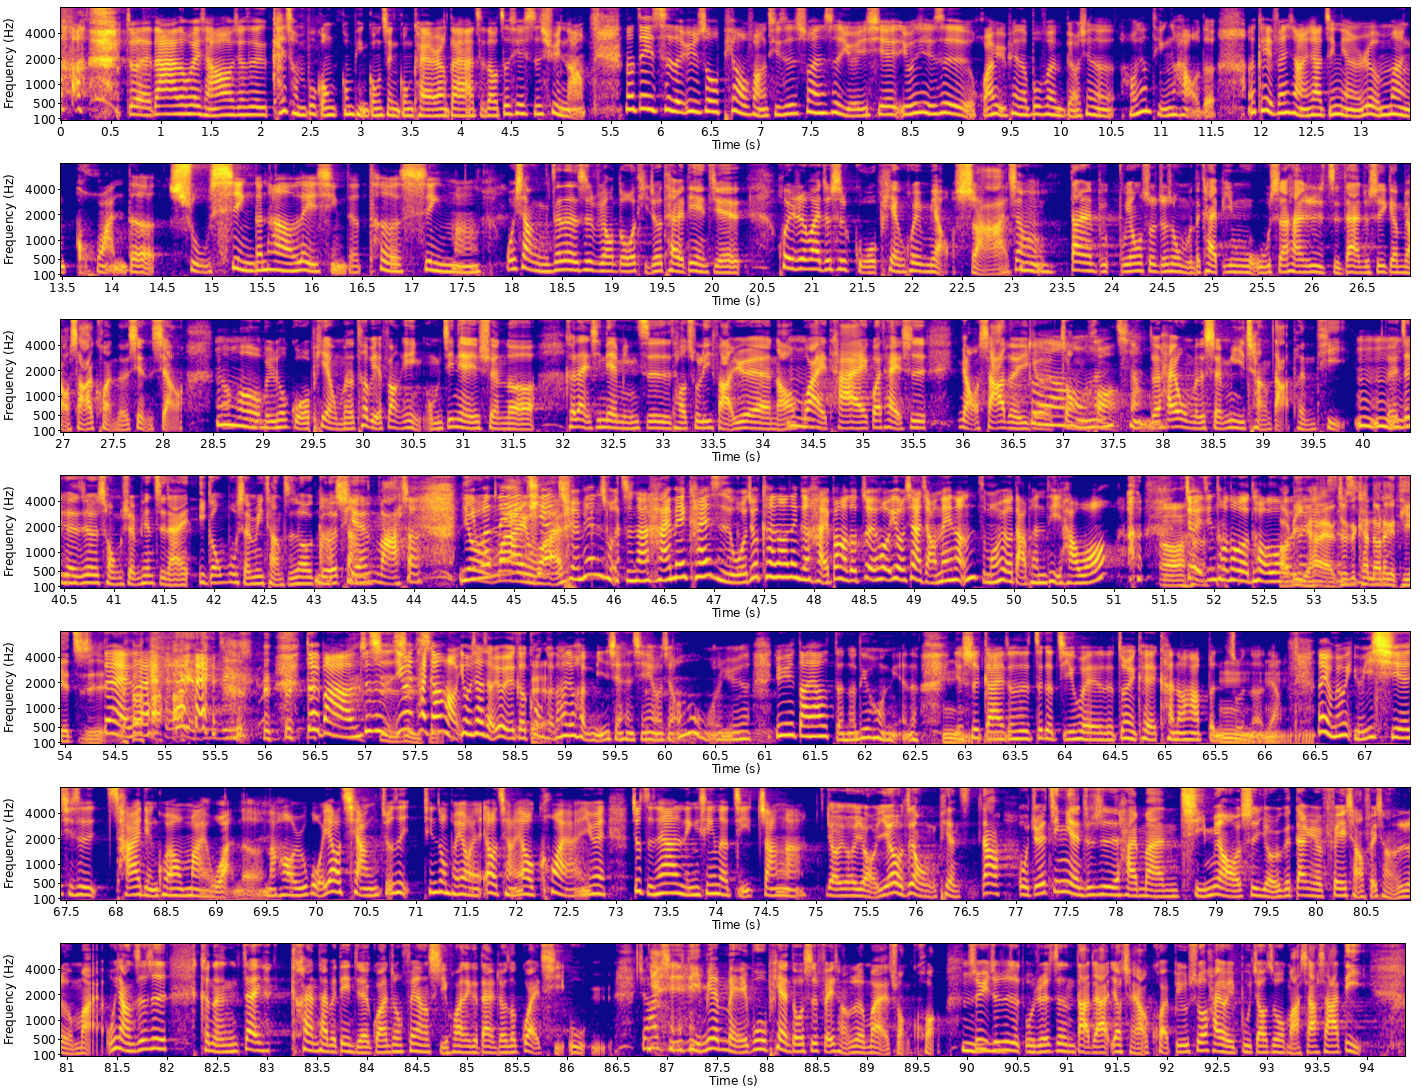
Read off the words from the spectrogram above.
对，大家都会想要就是开诚布公、公平、公正、公开，让大家知道这些资讯啊。那这一次的预售票房其实算是有一些，尤其是华语片的部分表现的好像挺好的。那可以分享一下今年热漫款的属性跟它的类型的特性吗？我想真的是不用多提，就是台北电影节会热卖，就是国片会秒杀。像、嗯当然不不用说，就是我们的开闭幕《无声和日子》，当然就是一个秒杀款的现象。然嗯后比如说国片，我们的特别放映，我们今年也选了《刻在你心底的名字》《逃出立法院》，然后《怪胎》怪胎也是秒杀的一个状况。对，还有我们的神秘场打喷嚏。嗯嗯，对，这个就是从选片指南一公布神秘场之后，隔天马上你们那一天。选片指指南还没开始，我就看到那个海报的最后右下角那一张，嗯，怎么会有打喷嚏？好哦，就已经偷偷的透露了好厉害就是看到那个贴纸，对对我眼金睛，对吧？就是是因为它是刚好右下角又有一个空格，他就很明显、很显眼。我想，哦，我原来因为大家等了六年了，嗯也是该就是这个机会，终于可以看到他本尊了。这样，嗯那有没有有一些其实差一点快要卖完了？然后如果要抢，就是听众朋友要抢要快啊，因为就只剩下零星的几张啊。有有有，也有这种骗子。那我觉得今年就是还蛮奇妙的是，有一个单元非常非常的热卖。我想这是可能在看台北电影节的观众非常喜欢的一个单元，叫做《怪奇物语》。就它其实里面每一部片都是非常热卖的状况，所以就是我觉得真的大家要抢要快。比如说还有一部叫做《玛莎莎蒂》，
